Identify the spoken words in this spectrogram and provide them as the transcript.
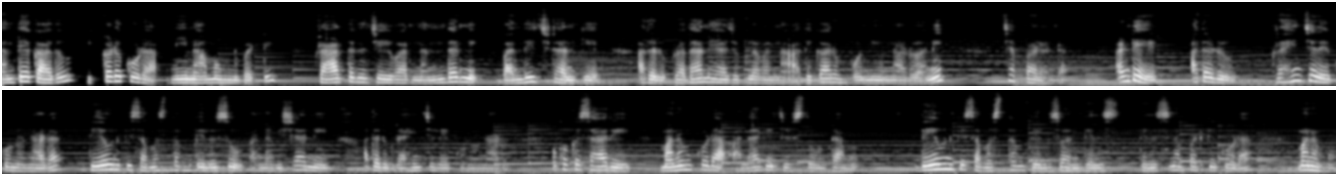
అంతేకాదు ఇక్కడ కూడా నీ నామంను బట్టి ప్రార్థన చేయవారిని అందరినీ బంధించడానికే అతడు ప్రధాన యాజకుల వలన అధికారం పొంది ఉన్నాడు అని చెప్పాడంట. అంటే అతడు గ్రహించలేకుండా దేవునికి సమస్తం తెలుసు అన్న విషయాన్ని అతడు గ్రహించలేకుండా ఒక్కొక్కసారి మనం కూడా అలాగే చేస్తూ ఉంటాము. దేవునికి సమస్తం తెలుసు అని తెలిసి తెలిసినప్పటికీ కూడా మనము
